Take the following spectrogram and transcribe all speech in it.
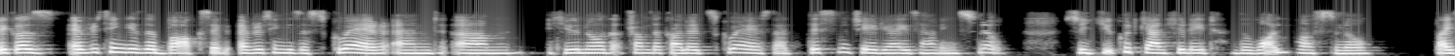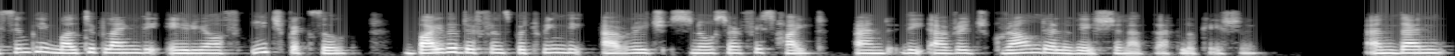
Because everything is a box, everything is a square, and um, you know that from the colored squares that this much area is having snow. So you could calculate the volume of snow by simply multiplying the area of each pixel by the difference between the average snow surface height and the average ground elevation at that location. And then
